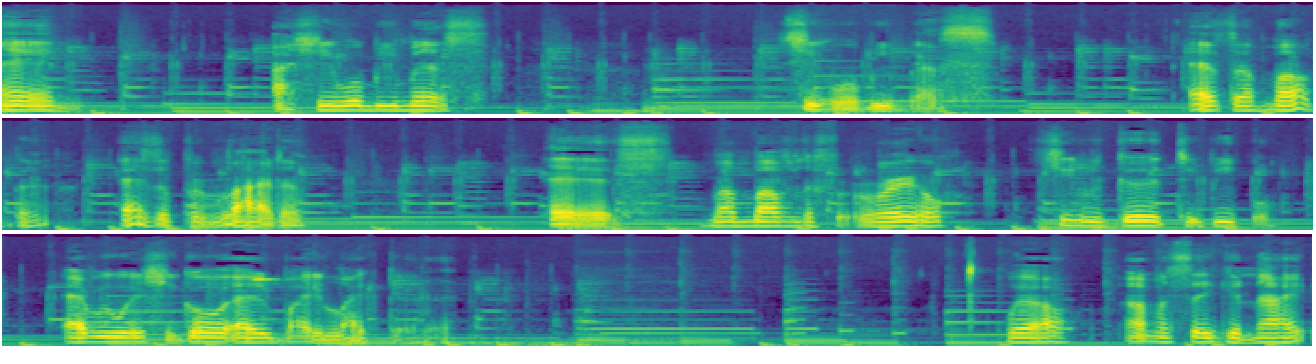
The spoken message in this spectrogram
And she will be missed. She will be missed as a mother, as a provider, as my mother for real. She was good to people. Everywhere she go, everybody liked her. Well, I'm gonna say good night.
